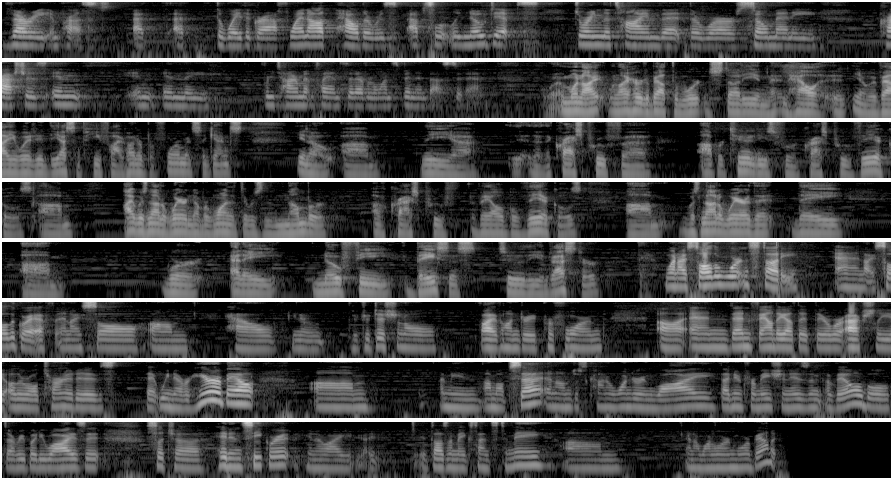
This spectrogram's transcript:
very impressed at, at the way the graph went up, how there was absolutely no dips during the time that there were so many crashes in, in, in the retirement plans that everyone's been invested in. And when I, when I heard about the Wharton study and, and how it you know, evaluated the S&P 500 performance against you know, um, the, uh, the, the crash-proof uh, opportunities for crash-proof vehicles, um, I was not aware, number one, that there was the number of crash-proof available vehicles. Um, was not aware that they um, were at a no-fee basis to the investor. When I saw the Wharton study and I saw the graph and I saw um, how you know the traditional 500 performed uh, and then found out that there were actually other alternatives that we never hear about, um, I mean, I'm upset and I'm just kind of wondering why that information isn't available to everybody. Why is it such a hidden secret? You know, I, I it doesn't make sense to me um, and I want to learn more about it.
